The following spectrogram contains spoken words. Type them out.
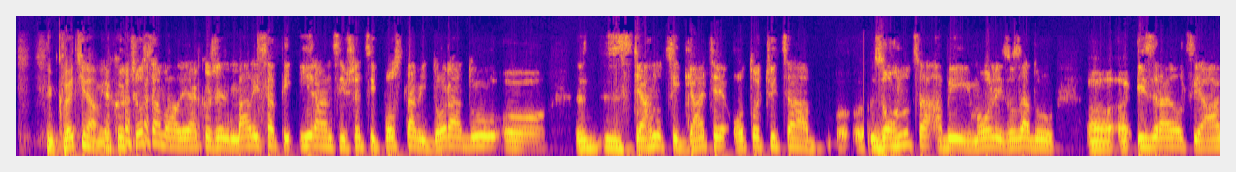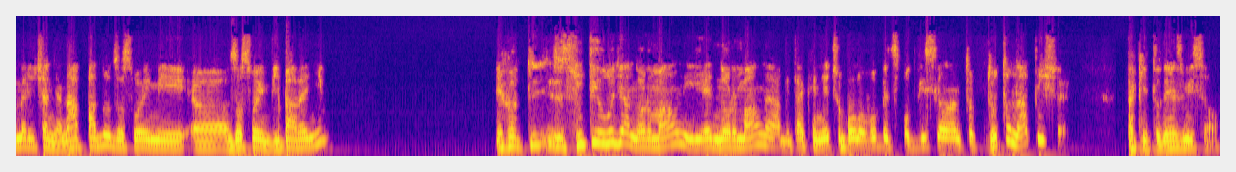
Kvetinami. Ako čo sa mali? Akože mali sa tí Iránci všetci postaviť do radu, o, stiahnuť si gate, otočiť sa, zohnúť sa, aby mohli zozadu o, Izraelci a Američania napadnúť so, svojimi, o, so svojím vybavením? Jako, sú tí ľudia normálni? Je normálne, aby také niečo bolo vôbec odvysielané? To, kto to napíše? Takýto nezmysel.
